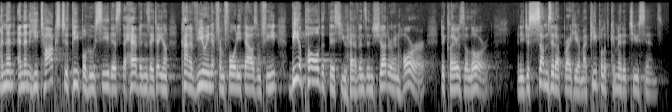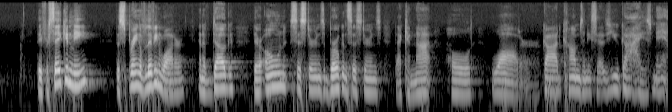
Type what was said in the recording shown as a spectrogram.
and then, and then he talks to people who see this, the heavens, they, you know, kind of viewing it from 40,000 feet. Be appalled at this, you heavens, and shudder in horror, declares the Lord. And he just sums it up right here. My people have committed two sins. They've forsaken me, the spring of living water, and have dug their own cisterns, broken cisterns that cannot hold water. God comes and he says, You guys, man,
